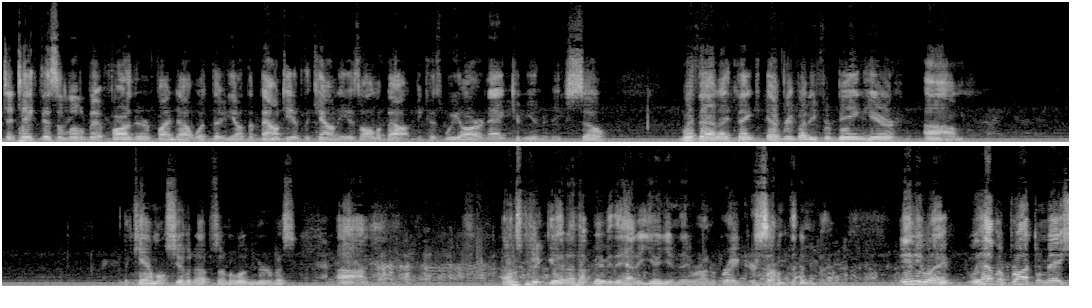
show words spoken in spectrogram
to take this a little bit farther and find out what the you know the bounty of the county is all about because we are an ag community. So with that i thank everybody for being here. Um, the camel showed up so i'm a little nervous. Um, that was pretty good. I thought maybe they had a union they were on a break or something but anyway we have a proclamation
